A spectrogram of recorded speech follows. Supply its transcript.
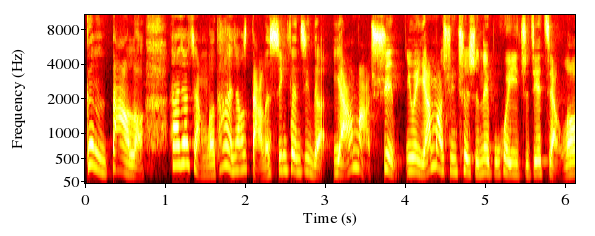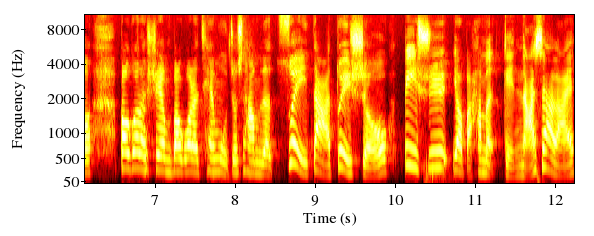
更大了。大家讲了，他很像是打了兴奋剂的亚马逊，因为亚马逊确实内部会议直接讲了，包括了 Sham，包括了 Temu，就是他们的最大对手，必须要把他们给拿下来，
